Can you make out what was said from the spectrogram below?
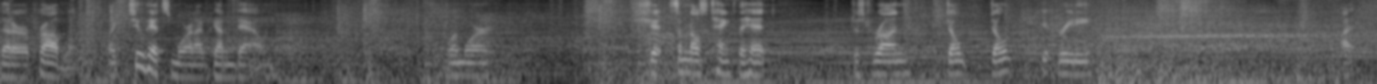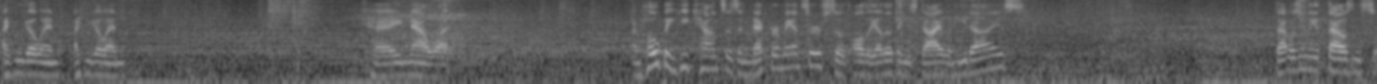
that are a problem. Like two hits more and I've got him down. One more. Shit, someone else tanked the hit. Just run. Don't don't get greedy. I I can go in. I can go in. Okay, now what? I'm hoping he counts as a necromancer, so all the other things die when he dies. That was only a thousand so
